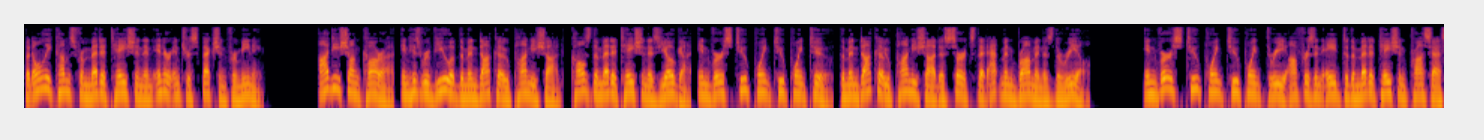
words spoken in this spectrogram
but only comes from meditation and inner introspection for meaning. Adi Shankara, in his review of the Mundaka Upanishad, calls the meditation as yoga. In verse 2.2.2, the Mundaka Upanishad asserts that Atman Brahman is the real. In verse 2.2.3 offers an aid to the meditation process,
